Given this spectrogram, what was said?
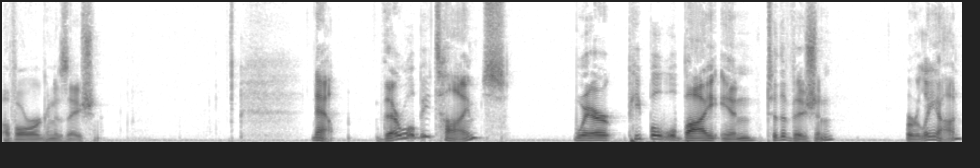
of our organization. Now, there will be times where people will buy in to the vision early on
